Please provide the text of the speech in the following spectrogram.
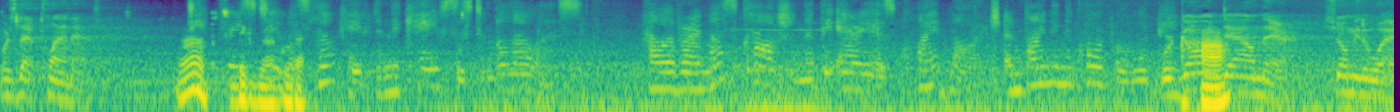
where's that planet? A, po co Decrease biegnę na 2 górę? is located in the cave system below us. However, I must caution that the area is quite large, and finding the corporal would be We're going Huh? down there. Show me the way.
